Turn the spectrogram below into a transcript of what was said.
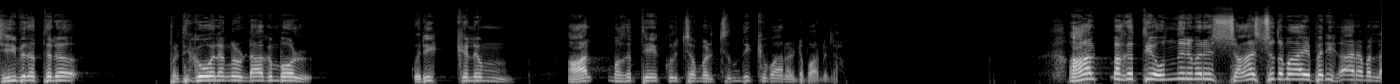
ജീവിതത്തിൽ പ്രതികൂലങ്ങൾ ഉണ്ടാകുമ്പോൾ ഒരിക്കലും ആത്മഹത്യയെക്കുറിച്ച് നമ്മൾ ചിന്തിക്കുവാനായിട്ട് പാടില്ല. ആത്മഹത്യ ഒന്നിനും ഒരു ശാശ്വതമായ പരിഹാരമല്ല.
